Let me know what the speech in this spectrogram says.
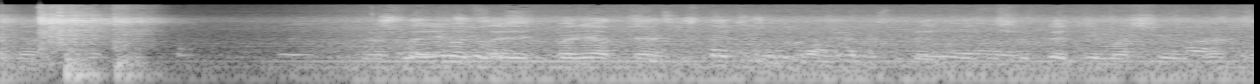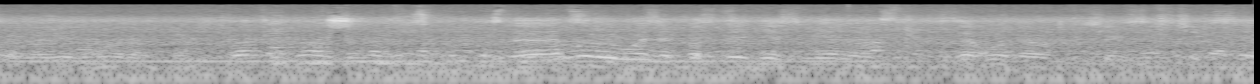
это время остается порядка 5, машин, так. Да, мы вывозим последние смены с завода в Чельси, в Чельси.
